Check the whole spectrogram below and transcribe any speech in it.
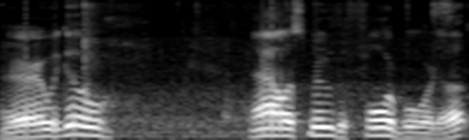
There we go. Now let's move the floorboard up.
